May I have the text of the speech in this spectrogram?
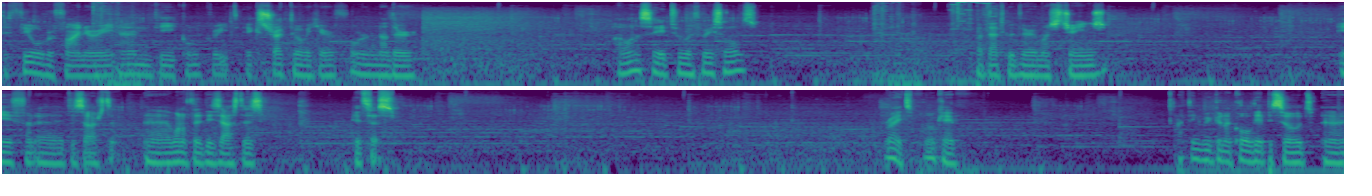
the fuel refinery and the concrete extract over here for another, I want to say two or three sols. But that could very much change if a disaster, uh, one of the disasters hits us. Right, okay. I think we're gonna call the episode uh,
